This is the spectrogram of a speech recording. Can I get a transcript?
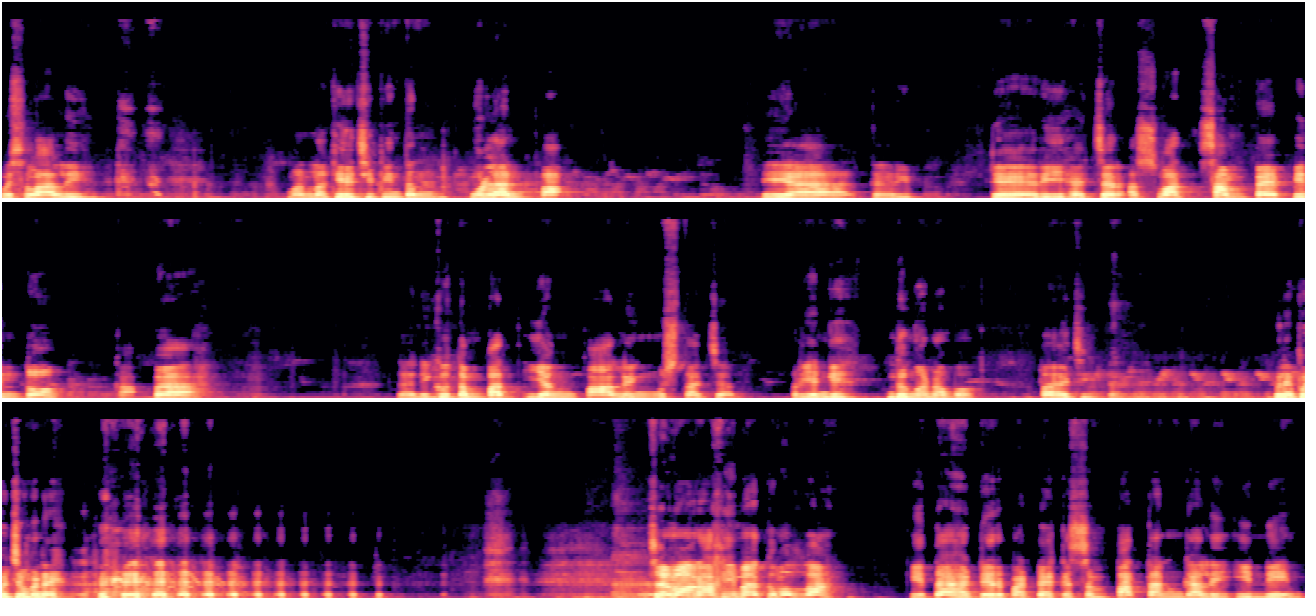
Wes lali. Mana lagi haji pinten bulan, Pak? Iya, dari dari Hajar Aswad sampai pintu Ka'bah. Nah, niku tempat yang paling mustajab. Riyen nggih ndonga napa, Pak Haji? Boleh bojo meneh. Jamaah rahimakumullah, kita hadir pada kesempatan kali ini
